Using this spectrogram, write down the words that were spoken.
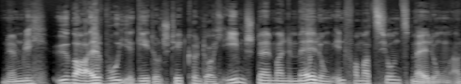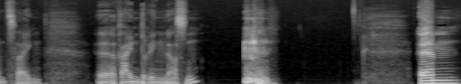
Nämlich überall, wo ihr geht und steht, könnt ihr euch eben schnell mal eine Meldung, Informationsmeldungen anzeigen, äh, reinbringen lassen. ähm,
